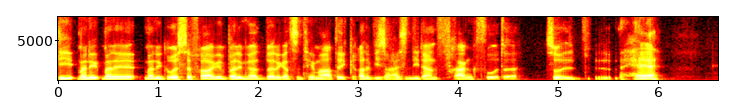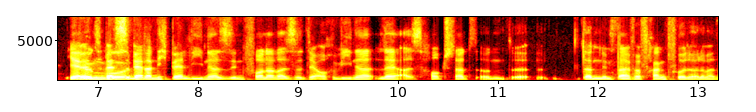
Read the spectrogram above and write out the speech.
die, meine, meine, meine größte Frage bei, dem, bei der ganzen Thematik, gerade wieso heißen die dann Frankfurter? So, äh, hä? ja, Wäre irgendwo, wär dann nicht Berliner sinnvoller, weil es sind ja auch Wienerle als Hauptstadt und äh, dann nimmt man einfach Frankfurt oder was?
